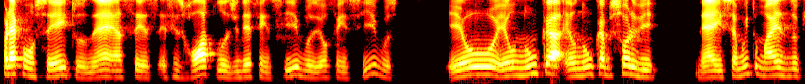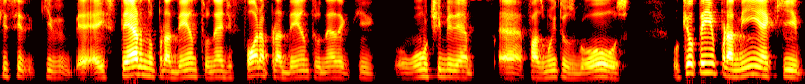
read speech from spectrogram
preconceitos, né, esses, esses rótulos de defensivos e ofensivos, eu, eu, nunca, eu nunca absorvi. Né? Isso é muito mais do que, se, que é, é externo para dentro, né? de fora para dentro, né? que ou o time é, é, faz muitos gols. O que eu tenho para mim é que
